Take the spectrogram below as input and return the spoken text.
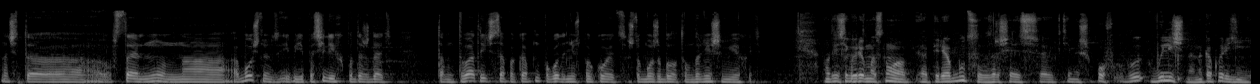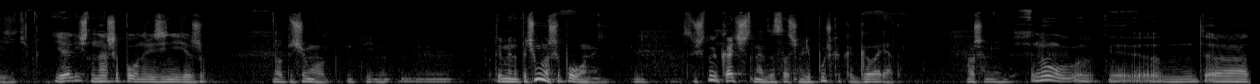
значит, а, вставили ну, на обочину и, и просили их подождать. Там 2-3 часа, пока ну, погода не успокоится, чтобы можно было там в дальнейшем ехать. Вот если говорим мы снова о переобуться, возвращаясь э, к теме шипов, вы, вы лично на какой резине ездите? Я лично на шипованной резине езжу. Ну, Вот почему? Вот, именно почему на шипованный? Существует качественная достаточно липучка, как говорят. Ваше мнение? Ну, э, да,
